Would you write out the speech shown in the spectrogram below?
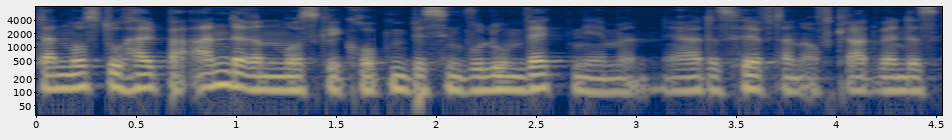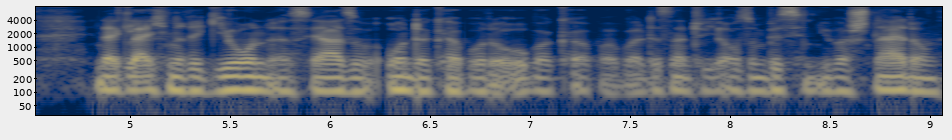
Dann musst du halt bei anderen Muskelgruppen ein bisschen Volumen wegnehmen. Ja, das hilft dann oft, gerade wenn das in der gleichen Region ist, ja, also Unterkörper oder Oberkörper, weil das natürlich auch so ein bisschen Überschneidung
